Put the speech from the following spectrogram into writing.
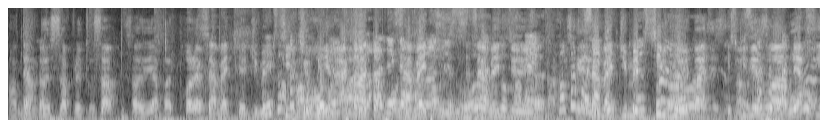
en termes de sample et tout ça. Ça il n'y a pas de problème. Ça va être du même style que attends attends ça va être ça euh, va être du même style que excusez-moi merci.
